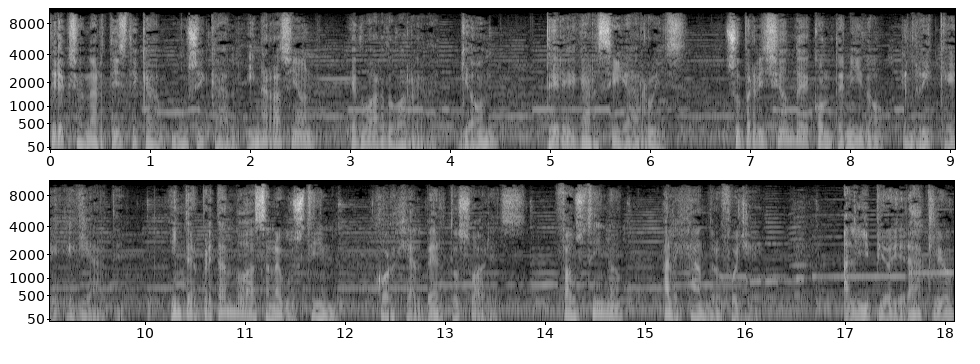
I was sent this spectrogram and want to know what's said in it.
Dirección artística, musical y narración Eduardo Barreda. Guión Tere García Ruiz. Supervisión de contenido Enrique Eguiarte. Interpretando a San Agustín Jorge Alberto Suárez. Faustino Alejandro Follé. Alipio y Heraclio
